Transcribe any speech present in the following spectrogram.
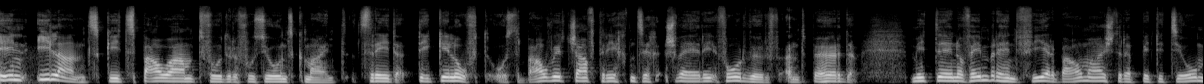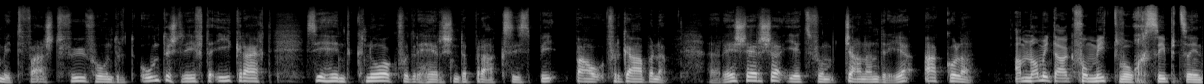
In Ilanz gibt es Bauamt von der Fusionsgemeinde zu reden. Dicke Luft. Aus der Bauwirtschaft richten sich schwere Vorwürfe an die Behörden. Mitte November haben vier Baumeister eine Petition mit fast 500 Unterschriften eingereicht. Sie haben genug von der herrschenden Praxis bei Bauvergaben. Eine Recherche jetzt von Gian Andrea Accola. Am Nachmittag vom Mittwoch, 17.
